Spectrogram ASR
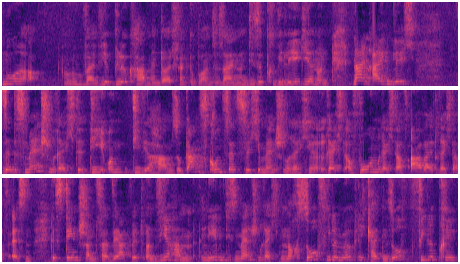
nur weil wir Glück haben, in Deutschland geboren zu sein und diese Privilegien und nein, eigentlich sind es Menschenrechte, die, und, die wir haben, so ganz grundsätzliche Menschenrechte, Recht auf Wohnen, Recht auf Arbeit, Recht auf Essen, das denen schon verwehrt wird. Und wir haben neben diesen Menschenrechten noch so viele Möglichkeiten, so viele Pri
